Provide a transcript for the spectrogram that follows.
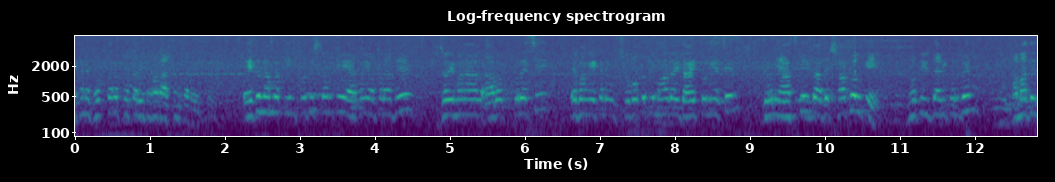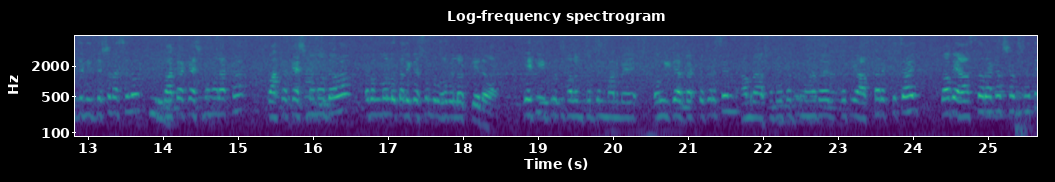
এখানে ভোক্তারা প্রতারিত হওয়ার আশঙ্কা রয়েছে। এই জন্য আমরা তিন প্রতিষ্ঠানকে একই অপরাধে জরিমানার আরোপ করেছি এবং এখানে সভাপতি মহোদয় দায়িত্ব নিয়েছেন। যে উনি আজকেই তাদের সকলকে নোটিশ জারি করবেন, আমাদের যে নির্দেশনা ছিল, পাকা ক্যাশ মেমো রাখা, পাকা ক্যাশ মেমো দেওয়া এবং মূল্য তালিকা সুন্দরভাবে লটকিয়ে দেওয়া। এটি প্রতিপালন করবেন মর্মে অঙ্গীকার ব্যক্ত করেছেন। আমরা সভাপতি মহোদয়ের প্রতি আস্থা রাখতে চাই। তবে আস্থা রাখার সাথে সাথে,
